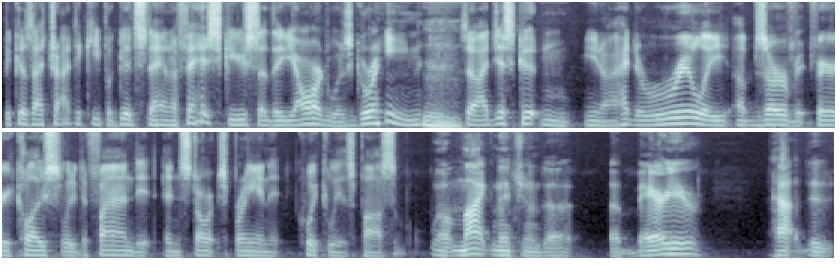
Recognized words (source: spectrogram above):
because I tried to keep a good stand of fescue so the yard was green. Mm-hmm. So I just couldn't, you know, I had to really observe it very closely to find it and start spraying it quickly as possible. Well, Mike mentioned a, a barrier. How the,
